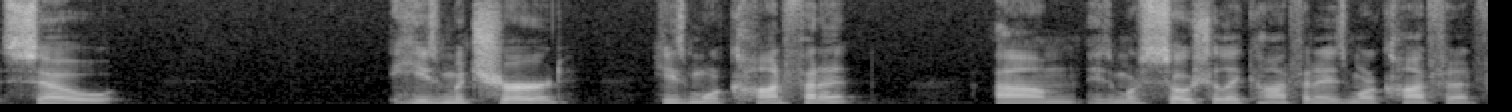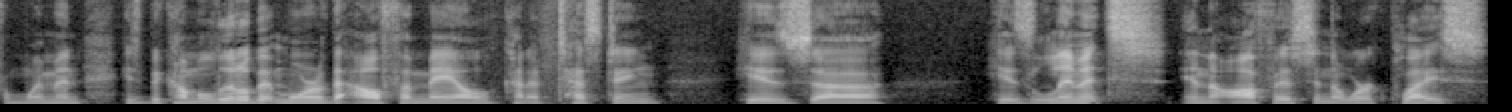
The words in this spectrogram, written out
so he's matured. He's more confident. Um, he's more socially confident. He's more confident from women. He's become a little bit more of the alpha male, kind of testing his uh, his limits in the office, in the workplace,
